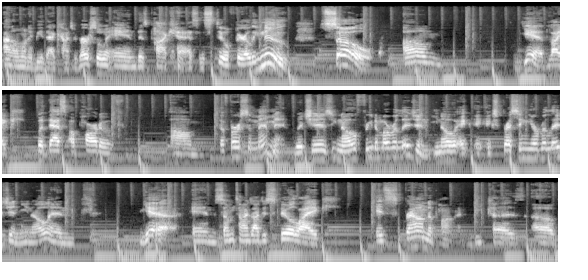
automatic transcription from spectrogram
I don't want to be that controversial and this podcast is still fairly new. So, um, yeah, like, but that's a part of, um, the First Amendment, which is, you know, freedom of religion, you know, e- expressing your religion, you know, and yeah, and sometimes I just feel like it's frowned upon because of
